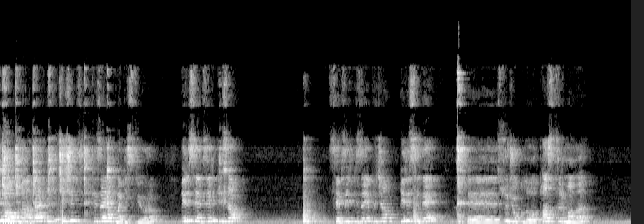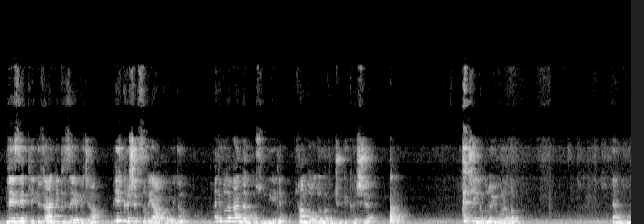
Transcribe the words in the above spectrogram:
Bu hamurdan ben iki çeşit pizza yapmak istiyorum. Biri sebzeli pizza. Sebzeli pizza yapacağım. Birisi de eee, sucuklu, pastırmalı, lezzetli, güzel bir pizza yapacağım. Bir kaşık sıvı yağ koydum. Hadi bu da benden olsun diyelim. Tam doldurmadım çünkü kaşığı. Şimdi bunu yoğuralım. Ben bunu.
